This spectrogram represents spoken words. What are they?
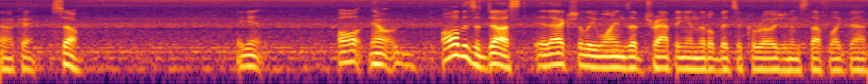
Okay, so again, all now all this dust, it actually winds up trapping in little bits of corrosion and stuff like that.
